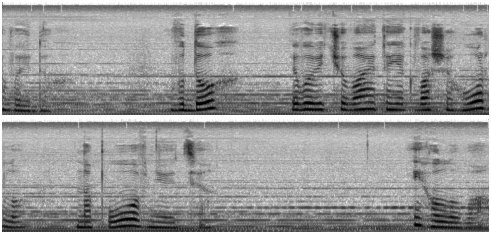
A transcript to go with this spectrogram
Видох. Вдох, і ви відчуваєте, як ваше горло наповнюється. І голова.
